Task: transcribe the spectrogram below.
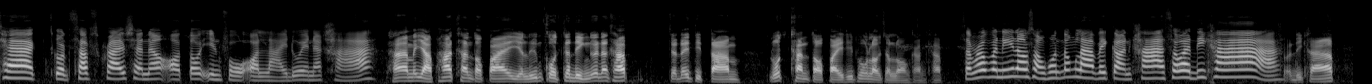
แชร์ กด subscribe channel Auto Info ออนไลน์ด้วยนะคะ ถ้าไม่อยากพลาดคันต่อไป อย่าลืมกดกระดิ่งด้วยนะครับ จะได้ติดตาม รถคันต่อไปที่พวกเราจะลองกันครับสำหรับวันนี้เราสองคนต้องลาไปก่อนค่ะ สวัสดีค่ะ สวัสดีครับ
